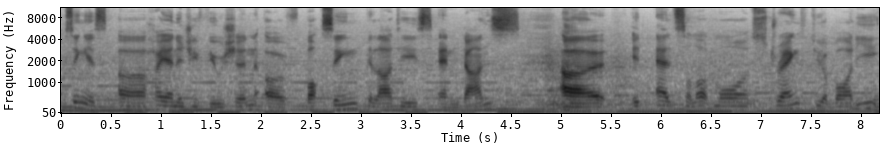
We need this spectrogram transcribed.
Kickboxing is a high energy fusion of boxing, Pilates, and dance. Uh, it adds a lot more strength to your body,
